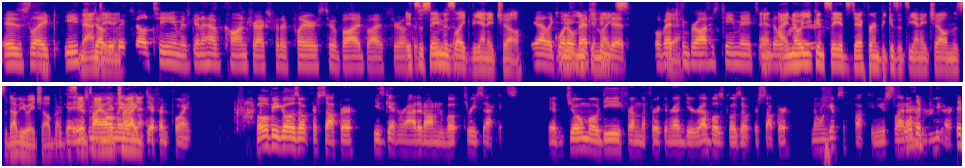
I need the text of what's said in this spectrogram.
is like each Mandating. WHL team is going to have contracts for their players to abide by throughout. It's the the same as season. like the NHL. yeah, like what you- you Ovechkin can, like, did. s- Ovechkin brought his teammates And into. I know you can say it's different because it's the NHL and this is the WHL, but at the Okay, same here's my time, they're only trying like to. different point. Bovey goes out for supper. He's getting ratted on in about three seconds. If Joe Modi from the freaking Red Deer Rebels goes out for supper, no one gives a fuck. And you slide Well, on the radar. They,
